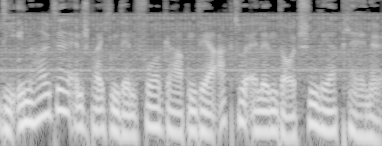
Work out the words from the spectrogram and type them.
Die Inhalte entsprechen den Vorgaben der aktuellen deutschen Lehrpläne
